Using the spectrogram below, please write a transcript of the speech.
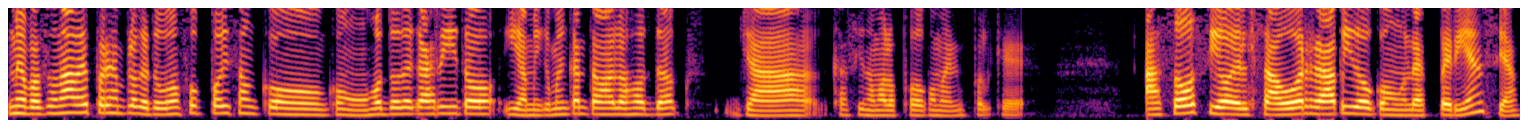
me pasó una vez, por ejemplo, que tuve un food poison con, con un hot dog de carrito y a mí que me encantaban los hot dogs, ya casi no me los puedo comer porque asocio el sabor rápido con la experiencia.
